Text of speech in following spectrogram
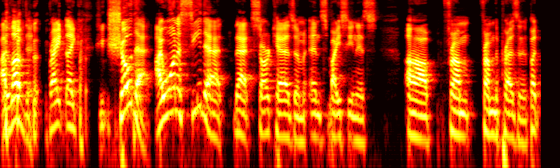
I loved it, right? Like show that. I want to see that that sarcasm and spiciness uh, from from the president. But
